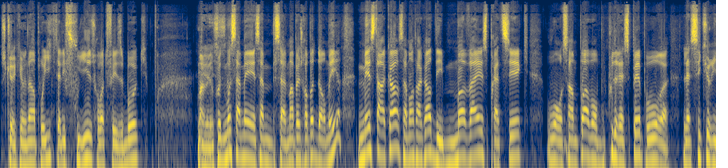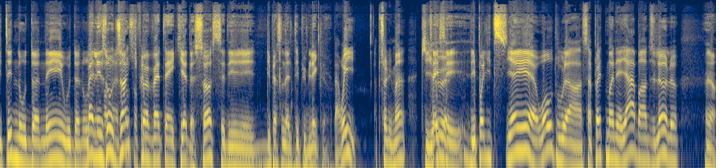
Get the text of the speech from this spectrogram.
parce qu'il y a un employé qui est allé fouiller sur votre Facebook, Ouais, euh, écoute, moi, ça ça ça m'empêchera pas de dormir, mais c'est encore, ça montre encore des mauvaises pratiques où on semble pas avoir beaucoup de respect pour euh, la sécurité de nos données ou de nos Ben, les autres gens qui peuvent être inquiets de ça, c'est des, des personnalités publiques. là. Ben oui, absolument. Qui, T'sais, eux, c'est- des politiciens euh, ou autres, où là, ça peut être monnayable rendu là, là. Ah non.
